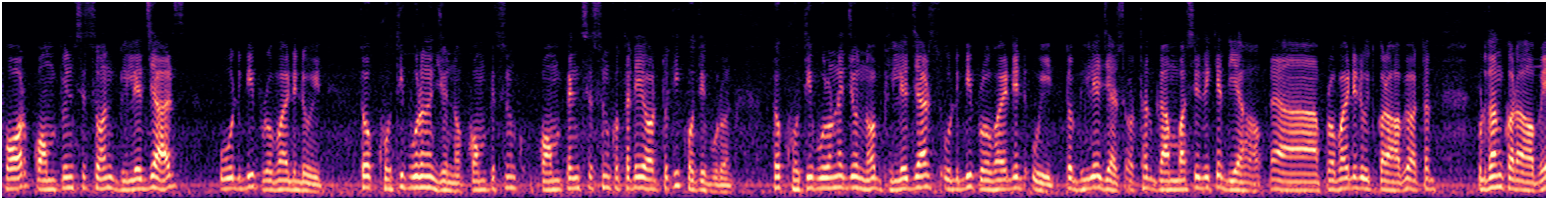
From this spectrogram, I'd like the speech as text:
for compensation villagers would be provided with তো ক্ষতিপূরণের জন্য কম্পেনসেশন কম্পেনসেশন কথাটির অর্থ কি? ক্ষতিপূরণ। তো ক্ষতিপূরণের জন্য villagers would be provided with তো ভিলেজার্স অর্থাৎ গ্রামবাসীদেরকে দেওয়া প্রোভাইডেড উইথ করা হবে, অর্থাৎ প্রদান করা হবে।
